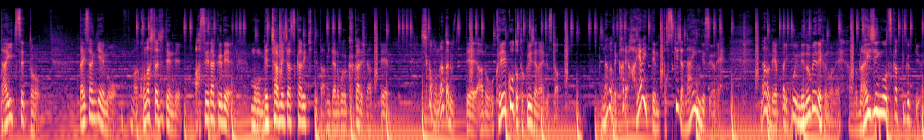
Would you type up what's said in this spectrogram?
第1セットの第3ゲームを、まあ、こなした時点で汗だくでもうめちゃめちゃ疲れ切ってたみたいなこと書かれてあってしかもナダルってあのクレーコート得意じゃないですか。なので彼速いテンポ好きじゃないんですよね。なのでやっぱりこういうメドベレフのねあのライジングを使っていくっていうね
